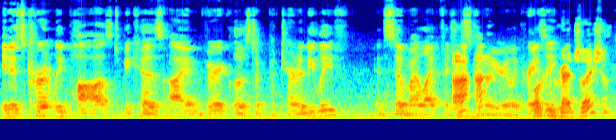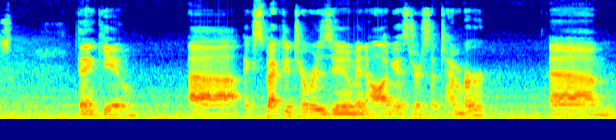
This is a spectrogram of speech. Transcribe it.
it is currently paused because I am very close to paternity leave, and so my life is just uh-huh. going to be really crazy. Well, congratulations. Thank you. Uh, expected to resume in August or September. Um,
